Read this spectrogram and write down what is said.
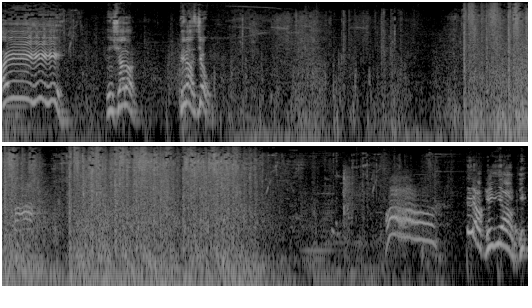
أي أي أي. ينشالون في ناس جو. أخي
